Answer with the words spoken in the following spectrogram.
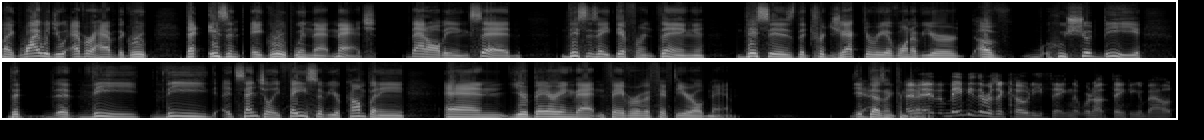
Like why would you ever have the group that isn't a group win that match? That all being said, this is a different thing. This is the trajectory of one of your of who should be the the the the essentially face of your company and you're burying that in favor of a 50 year old man. Yeah. It doesn't And compare. maybe- maybe there was a Cody thing that we're not thinking about.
